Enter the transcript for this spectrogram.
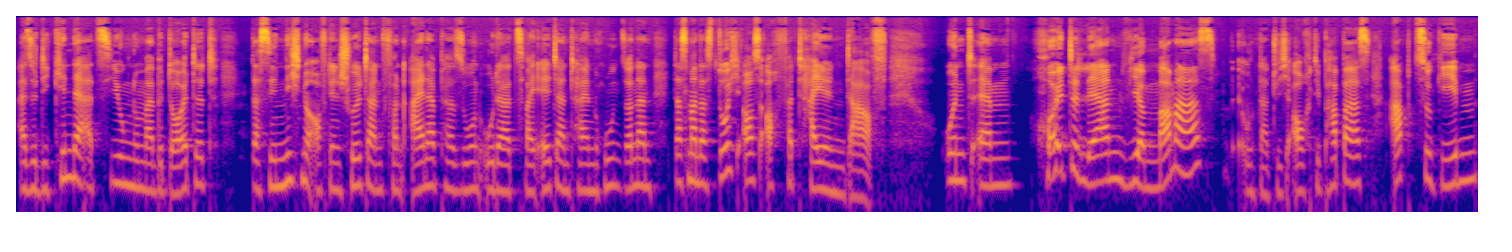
also die Kindererziehung nun mal bedeutet, dass sie nicht nur auf den Schultern von einer Person oder zwei Elternteilen ruhen, sondern dass man das durchaus auch verteilen darf. Und ähm, heute lernen wir Mamas und natürlich auch die Papas abzugeben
